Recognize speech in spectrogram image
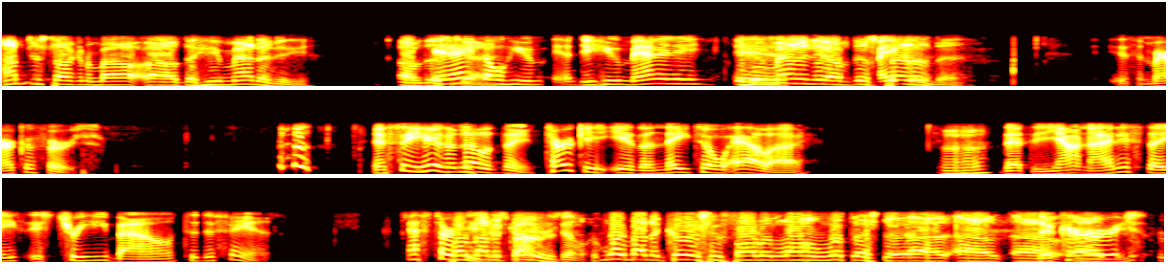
I'm just talking about uh, the humanity of this it ain't guy. no hum. The humanity the humanity of this president. is America first. and see, here's another thing: Turkey is a NATO ally Uh huh. that the United States is treaty bound to defend. That's What Turkey's about the Kurds? responsibility. What about the Kurds who fought along with us? To, uh, uh, uh, The Kurds, uh,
